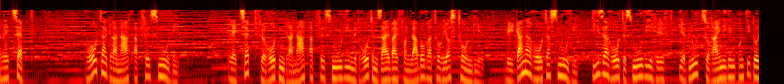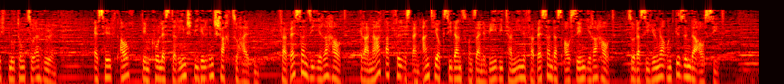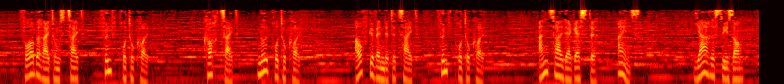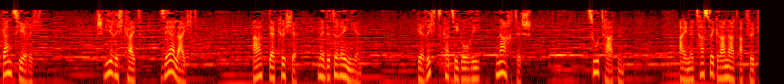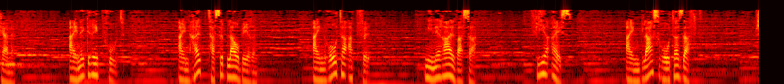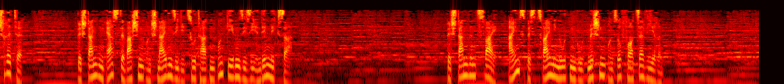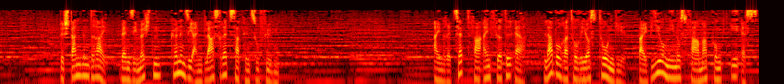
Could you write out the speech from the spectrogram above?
Rezept. Roter Granatapfel-Smoothie. Rezept für roten Granatapfel-Smoothie mit rotem Salbei von Laboratorios Tongil. Veganer roter Smoothie. Dieser rote Smoothie hilft, Ihr Blut zu reinigen und die Durchblutung zu erhöhen. Es hilft auch, den Cholesterinspiegel in Schach zu halten. Verbessern Sie Ihre Haut. Granatapfel ist ein Antioxidant und seine B-Vitamine verbessern das Aussehen Ihrer Haut, so dass sie jünger und gesünder aussieht. Vorbereitungszeit 5 Protokoll. Kochzeit 0 Protokoll. Aufgewendete Zeit 5 Protokoll. Anzahl der Gäste 1. Jahressaison ganzjährig. Schwierigkeit sehr leicht. Art der Küche Mediterranean. Gerichtskategorie Nachtisch. Zutaten. Eine Tasse Granatapfelkerne. Eine Grapefruit. Ein Halbtasse Blaubeeren. Ein roter Apfel. Mineralwasser. 4 Eis. Ein Glas roter Saft. Schritte. Bestanden erste waschen und schneiden Sie die Zutaten und geben Sie sie in den Mixer. Bestanden 2. 1 bis 2 Minuten gut mischen und sofort servieren. Bestanden 3. Wenn Sie möchten, können Sie ein Glas Retzap hinzufügen. Ein Rezept Fahr ein Viertel R. Laboratorios Tongil bei bio-pharma.es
